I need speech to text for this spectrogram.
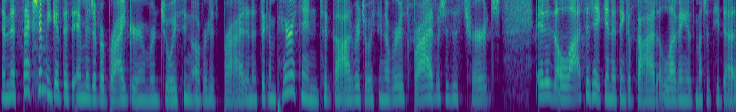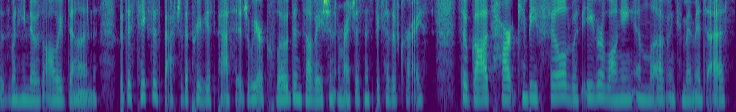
In this section, we get this image of a bridegroom rejoicing over his bride, and it's a comparison to God rejoicing over his bride, which is his church. It is a lot to take in to think of God loving as much as he does when he knows all we've done. But this takes us back to the previous passage. We are clothed in salvation and righteousness because of Christ. So God's heart can be filled with eager longing and love and commitment to us.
